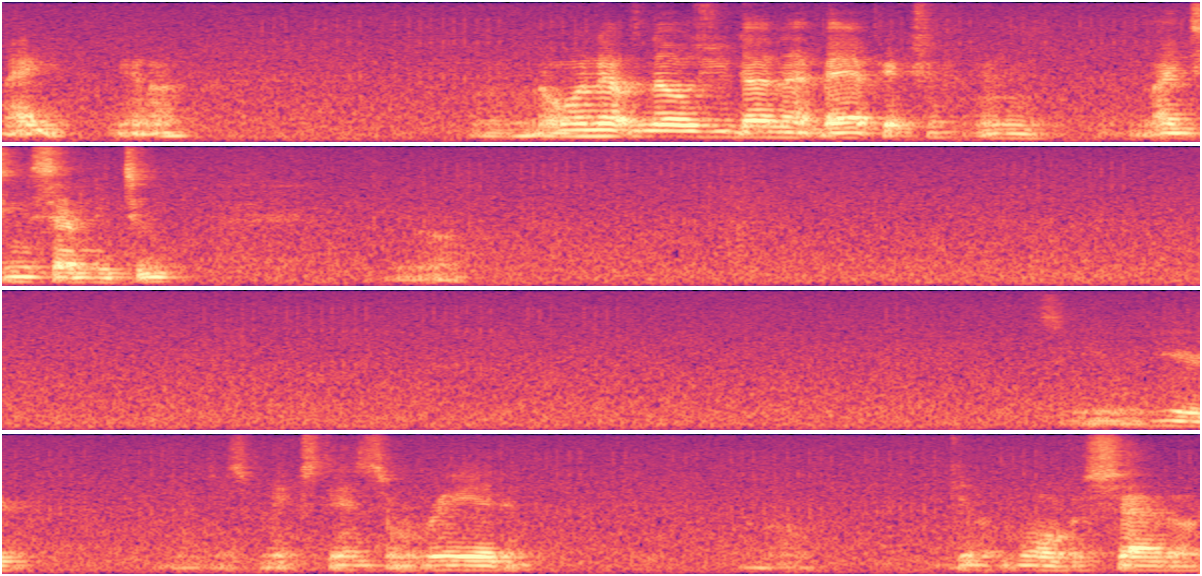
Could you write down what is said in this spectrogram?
hey, you know, no one else knows you done that bad picture in 1972. You know. See even here, in some red and know, give it more of a shadow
